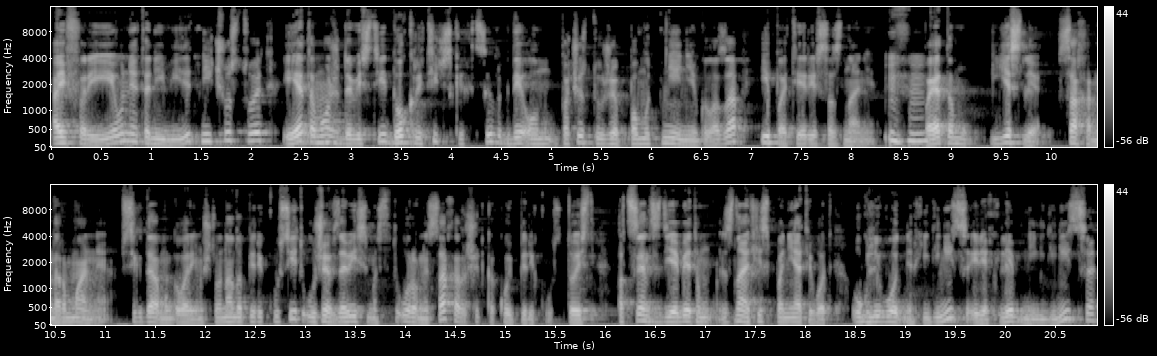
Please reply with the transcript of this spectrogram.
эйфории, он это не видит, не чувствует, и это может довести до критических цифр, где он почувствует уже помутнение в глазах и потери сознания. Мгм. Поэтому, если сахар нормальный, всегда мы говорим, что надо перекусить, уже в зависимости от уровня сахара решить, какой перекус. То есть пациент с диабетом знает, есть понятие вот углеводных единиц или хлебные единицы,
